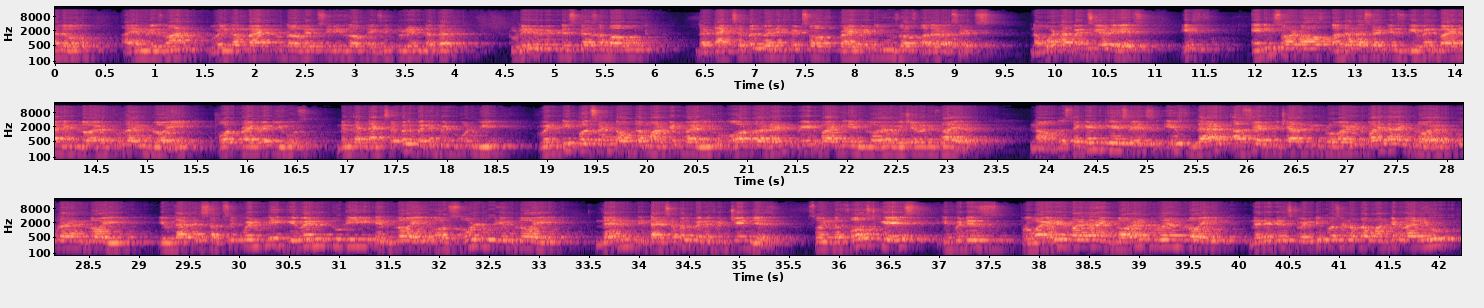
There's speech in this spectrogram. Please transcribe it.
Hello, I am Rizwan. Welcome back to the web series of ExecuTrain Qatar. Today we will discuss about the taxable benefits of private use of other assets. Now what happens here is if any sort of other asset is given by the employer to the employee for private use, then the taxable benefit would be 20% of the market value or the rent paid by the employer whichever is higher. Now the second case is if that asset which has been provided by the employer to the employee, if that is subsequently given to the employee or sold to the employee, then the taxable benefit changes. So in the first case, if it is provided by the employer to the employee, then it is 20% of the market value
